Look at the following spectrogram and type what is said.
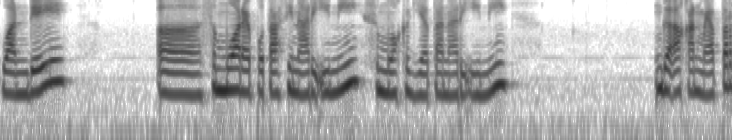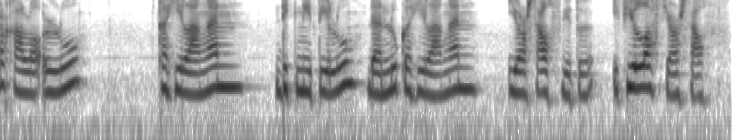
One day uh, semua reputasi nari ini semua kegiatan nari ini nggak akan matter kalau lu kehilangan dignity lu dan lu kehilangan yourself gitu. If you lost yourself.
